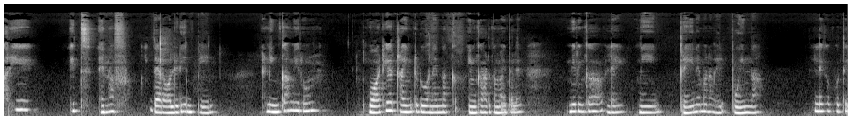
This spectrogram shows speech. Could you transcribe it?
అరే it's enough they are already in pain and ఇంకా మీరు what you are trying to do అనేది నాకు ఇంకా అర్థమవుతలేదు మీరు ఇంకా లైక్ మీ బ్రెయిన్ ఏమైనా పోయిందా? లేకపోతే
